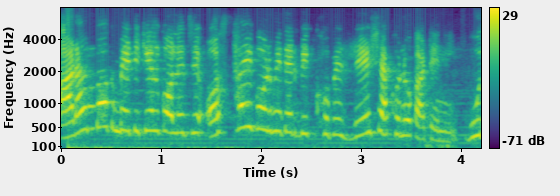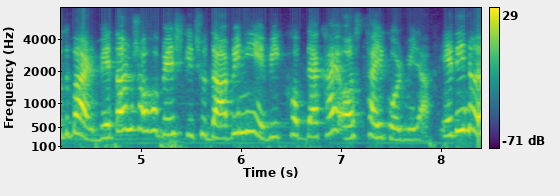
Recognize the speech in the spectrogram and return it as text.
আরামবাগ মেডিকেল কলেজে অস্থায়ী কর্মীদের বিক্ষোভের রেশ এখনও কাটেনি। বুধবার বেতন সহ বেশ কিছু দাবি নিয়ে বিক্ষোভ দেখায় অস্থায়ী কর্মীরা। এদিনও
